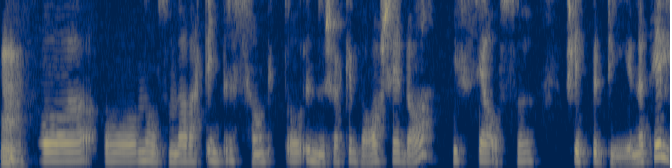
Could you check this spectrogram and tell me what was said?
Mm. Og, og noe som det har vært interessant å undersøke hva skjer da, hvis jeg også slipper dyrene til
